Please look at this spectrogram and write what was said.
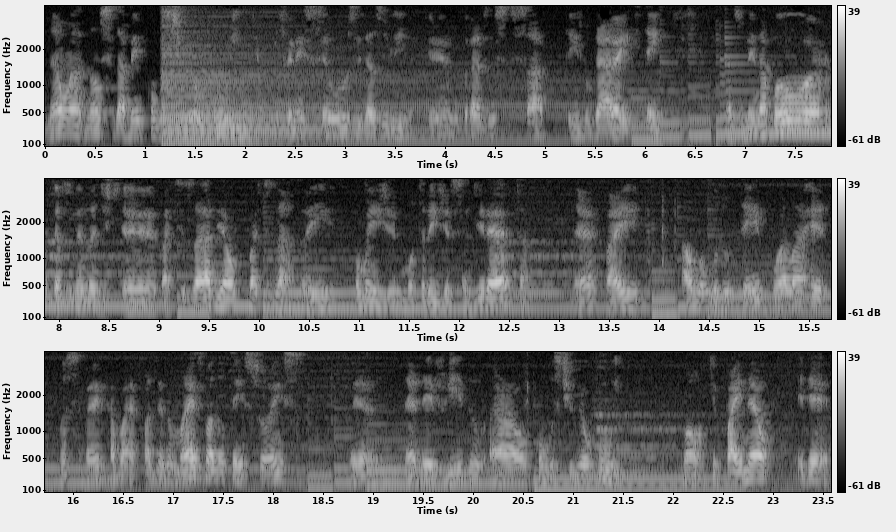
não, não se dá bem com combustível ruim. A preferência é você use gasolina, porque no Brasil você sabe, tem lugar aí que tem gasolina boa, gasolina é, batizada e álcool batizado. Aí, como é motor injeção direta, né, vai ao longo do tempo ela você vai acabar fazendo mais manutenções é, né, devido ao combustível ruim. Bom, o painel ele é,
